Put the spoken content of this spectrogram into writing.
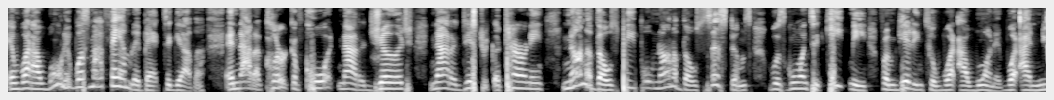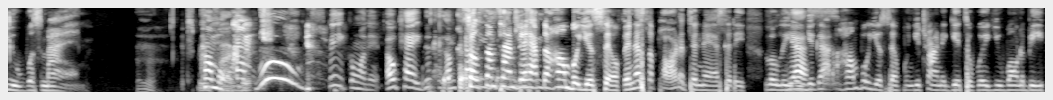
And what I wanted was my family back together and not a clerk of court, not a judge, not a district attorney. None of those people, none of those systems was going to keep me from getting to what I wanted, what I knew was mine. Mm, speak Come on. facts. Woo! Speak on it. Okay. This is I'm So telling you, sometimes you have to humble yourself, and that's a part of tenacity, Lolita. You got to humble yourself when you're trying to get to where you want to be.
